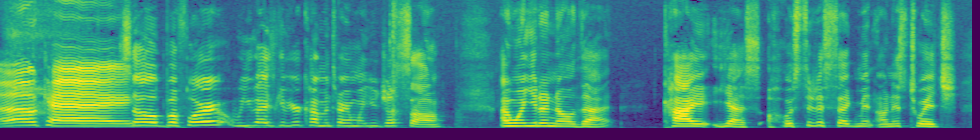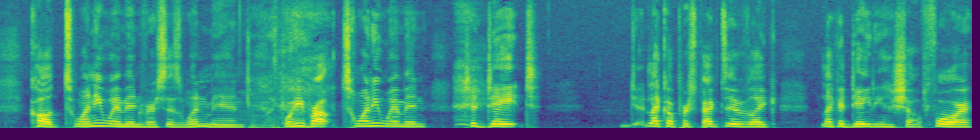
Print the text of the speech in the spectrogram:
Okay. So before you guys give your commentary on what you just saw, I want you to know that Kai, yes, hosted a segment on his Twitch called 20 Women versus One Man, oh where he brought 20 women to date, like a perspective, like like a dating show for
